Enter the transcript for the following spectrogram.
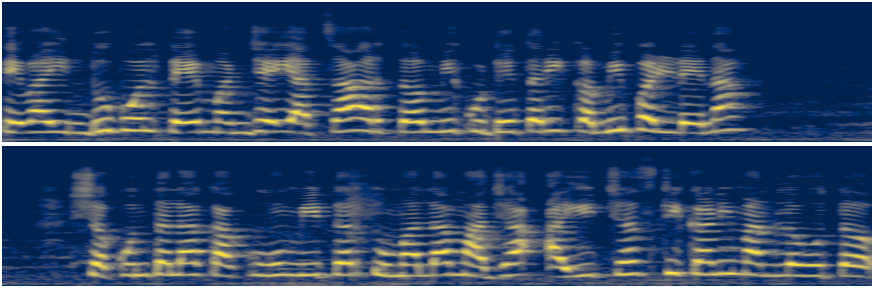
तेव्हा इंदू बोलते म्हणजे याचा अर्थ मी कुठेतरी कमी पडले ना? शकुंतला काकू मी तर तुम्हाला माझ्या आईच्याच ठिकाणी मानलं होतं.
